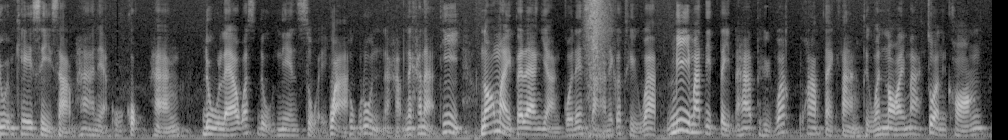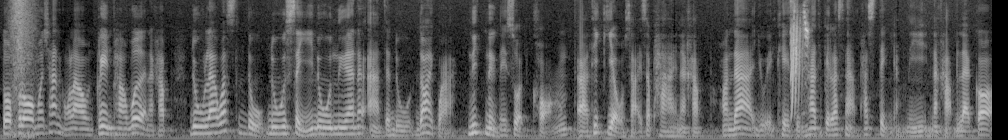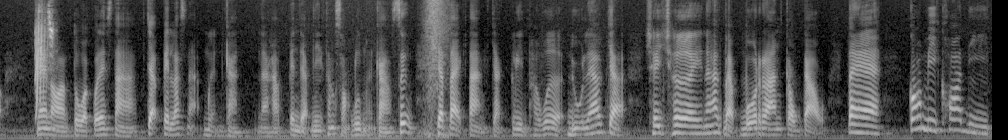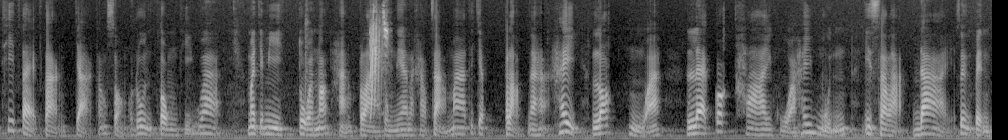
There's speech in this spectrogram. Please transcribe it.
UMK 435เนี่ยโอ้กกหางดูแล้ววัสดุเนียนสวยกว่าทุกรุ่นนะครับ ในขณะที่น้องใหม่ไฟแรงอย่าง Golden Star เนี่ยก็ถือว่าบี้มาติดๆนะฮะถือว่าความแตกต่างถือว่าน้อยมาก ส่วนของตัวโปรโมชั่นของเรา Green Power นะครับ ดูแล้ววัสดุดูสีดูเนื้อนะอาจจะดูด้อยกว่านิดหนึ่งในส่วนของอที่เกี่ยวสายสะพายนะครับ Honda UMK 45จะเป็นลักษณะพลาสติกอย่างนี้นะครับและก็ แน่นอนตัว Golden Star จะเป็นลักษณะเหมือนกันนะครับ เป็นแบบนี้ทั้ง 2 รุ่นเหมือนกัน ซึ่งจะแตกต่างจาก Green Power ดูแล้วจะเฉยๆนะฮะแบบโบราณเก่าๆ แต่ก็มีข้อดีที่แตกต่างจากทั้ง 2 รุ่นตรงที่ว่ามันจะมีตัวน็อตหางปลาตรงนี้นะครับ สามารถที่จะปรับนะฮะให้ล็อกหัว และก็คลายหัวให้หมุนอิสระได้ ซึ่งเป็น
